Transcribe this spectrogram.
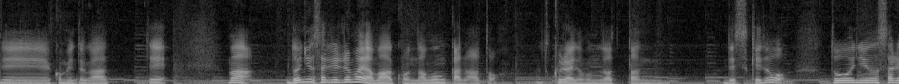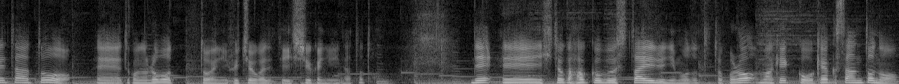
えーコメントがあって、まあ、導入される前はまあこんなもんかなと、くらいのものだったんですけど、導入された後、えーとこのロボットに不調が出て1週間になったと。で、えー人が運ぶスタイルに戻ったところ、まあ、結構お客さんとの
